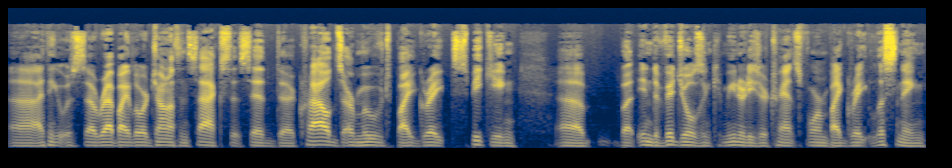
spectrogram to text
Uh, I think it was uh, Rabbi Lord Jonathan Sachs that said, "Crowds are moved by great speaking." uh, but individuals and communities are transformed by great listening.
